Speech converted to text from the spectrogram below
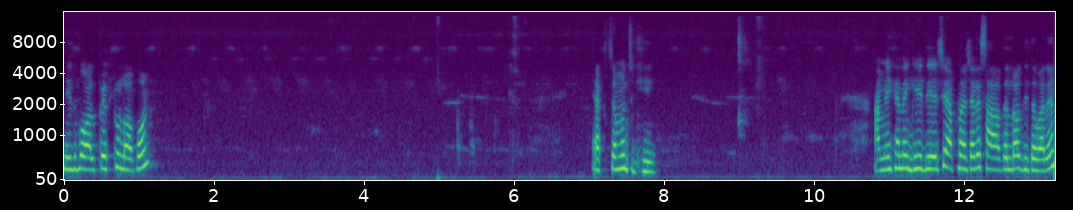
দিয়ে দেবো অল্প একটু লবণ। এক চামচ ঘি। আমি এখানে ঘি দিয়েছি। আপনারা চাইলে সাদা তেলটাও দিতে পারেন।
